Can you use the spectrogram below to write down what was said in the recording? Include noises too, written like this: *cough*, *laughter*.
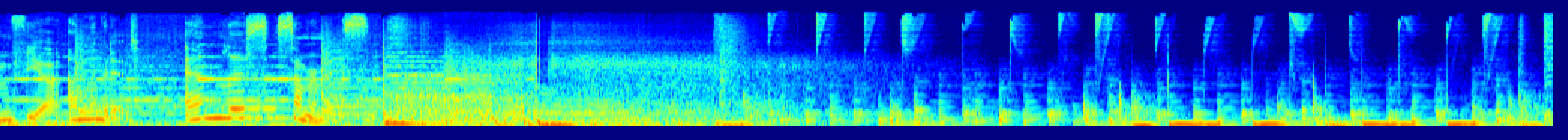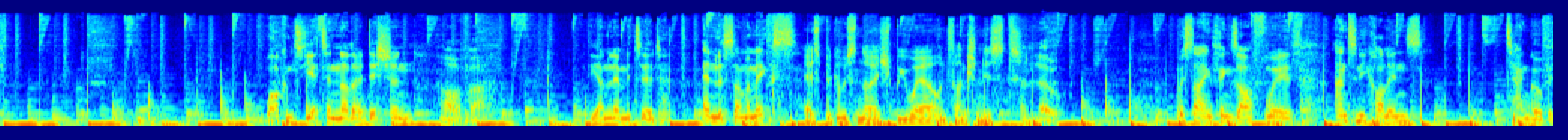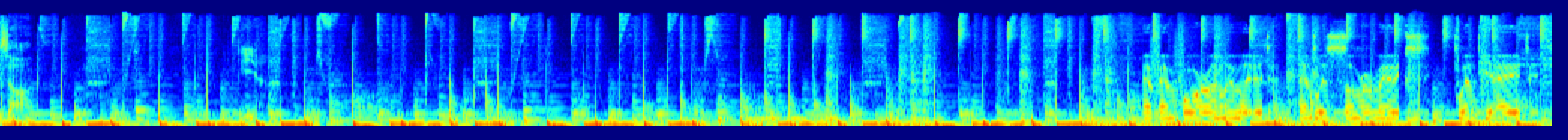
FM4 Unlimited. Endless Summer Mix. Welcome to yet another edition of uh, the Unlimited Endless Summer Mix. Es begrüßen euch Beware und Functionist. Hello. We're starting things off with Anthony Collins, Tango Bazaar. Ja. FM4 Unlimited, Endless Summer Mix, 28.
